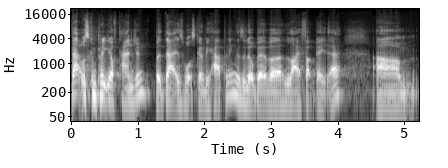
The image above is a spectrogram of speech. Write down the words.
that was completely off tangent, but that is what's going to be happening. There's a little bit of a life update there. Um,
